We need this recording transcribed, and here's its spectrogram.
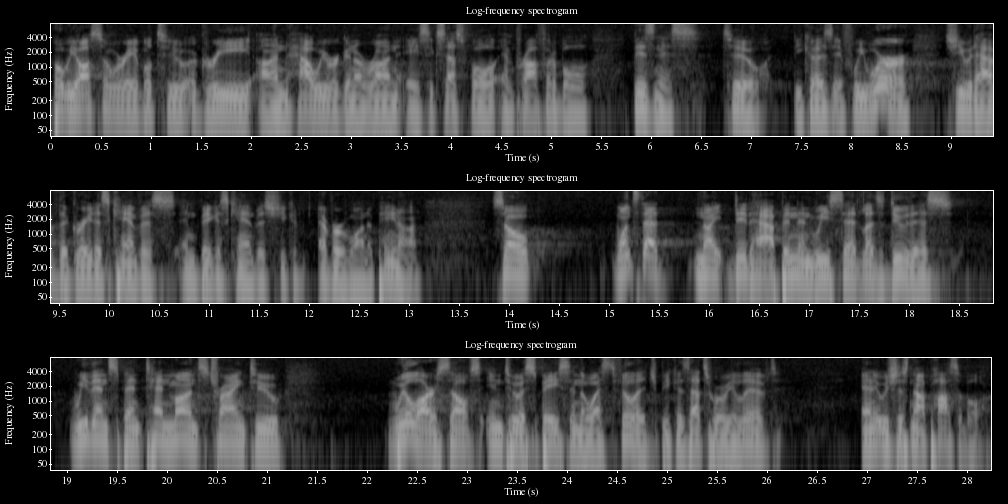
but we also were able to agree on how we were going to run a successful and profitable business too, because if we were, she would have the greatest canvas and biggest canvas she could ever want to paint on. So once that night did happen and we said, let's do this, we then spent 10 months trying to will ourselves into a space in the West Village because that's where we lived. And it was just not possible.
